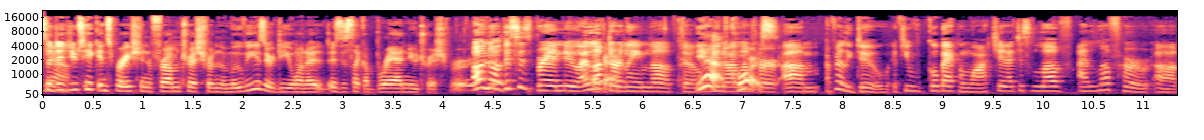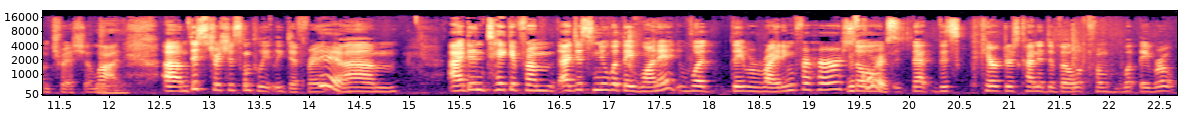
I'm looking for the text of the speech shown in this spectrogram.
So Yeah. did you take inspiration from Trish from the movies, or do you want to? Is this like a brand new Trish for? Oh no, this is brand new. I love Okay. Darlene Love though. Yeah, you know, of I course. love her. Um, I really do. If you go back and watch it, I just love. I love her, um, Trish, a lot. Um, this Trish is completely different. Yeah. Um, I didn't take it from. I just knew what they wanted, what they were writing for her. So that this character's kind of developed from what they wrote.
